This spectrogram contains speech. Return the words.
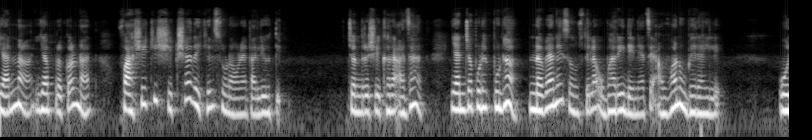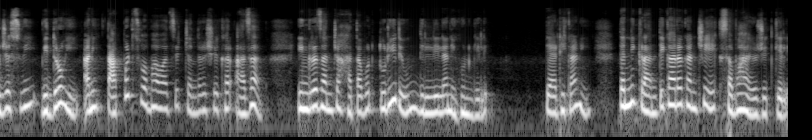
यांना या प्रकरणात फाशीची शिक्षा देखील सुनावण्यात आली होती. चंद्रशेखर आझाद यांच्यापुढे पुन्हा नव्याने संस्थेला उभारी देण्याचे आव्हान उभे राहिले. ओजस्वी विद्रोही आणि तापट स्वभावाचे चंद्रशेखर आझाद इंग्रजांच्या हातावर तुरी देऊन दिल्लीला निघून गेले. त्या ठिकाणी त्यांनी क्रांतिकारकांची एक सभा आयोजित केली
